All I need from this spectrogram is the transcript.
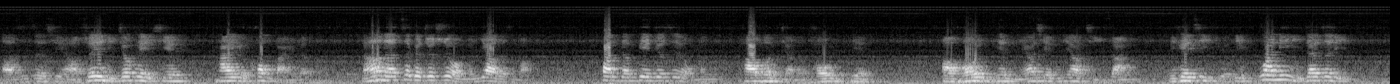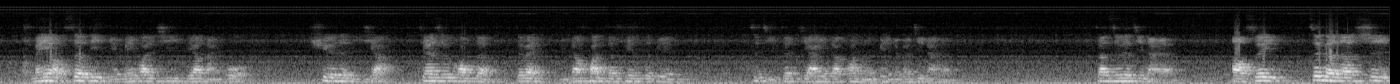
啊，是这些哈。所以你就可以先开一个空白的，然后呢，这个就是我们要的什么？幻灯片就是我们 PowerPoint 讲的投影片。好，投影片你要先要几张？你可以自己决定。万一你在这里没有设定也没关系，不要难过，确认一下，现在是空的，对不对？你到幻灯片这边自己增加一张幻灯片，有没有进来了？这样是不是进来了？好，所以这个呢是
